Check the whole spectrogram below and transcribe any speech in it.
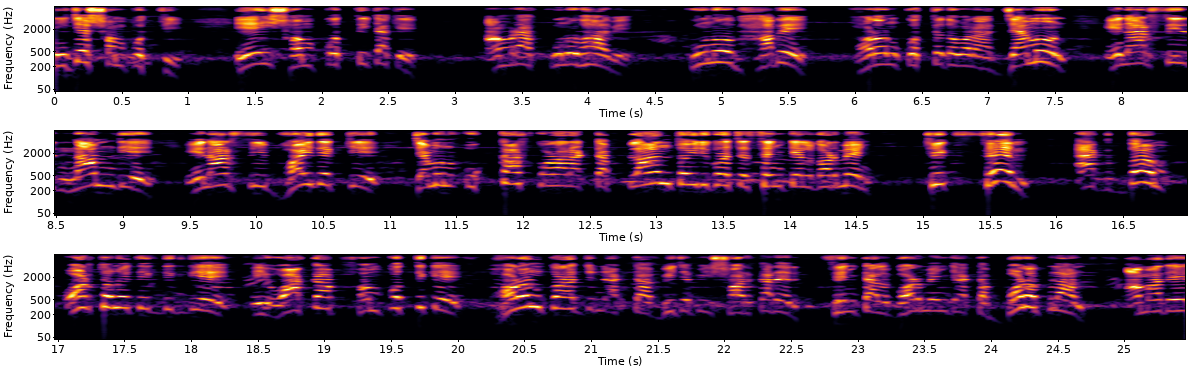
নিজের সম্পত্তি। এই সম্পত্তিটাকে আমরা কোনোভাবে কোনোভাবে হরণ করতে দেবো না। যেমন এনআরসির নাম দিয়ে, এনআরসি ভয় দেখিয়ে, যেমন উৎখাত করার একটা প্ল্যান তৈরি করেছে সেন্ট্রাল গভর্নমেন্ট ঠিক সেম একদম অর্থনৈতিক দিক দিয়ে এই ওয়াকাপ সম্পত্তিকে হরণ করার জন্য একটা বিজেপি সরকারের সেন্ট্রাল গভর্নমেন্টের একটা বড় প্ল্যান। আমাদের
